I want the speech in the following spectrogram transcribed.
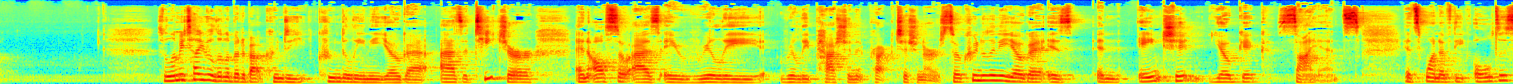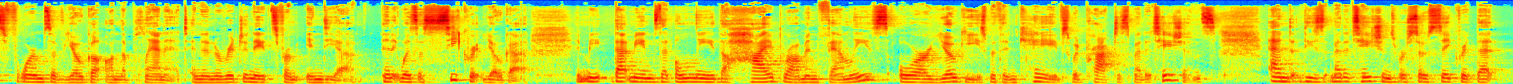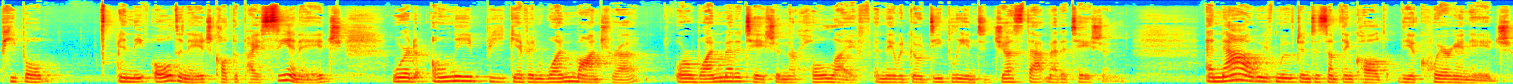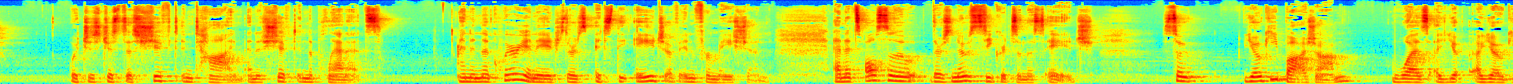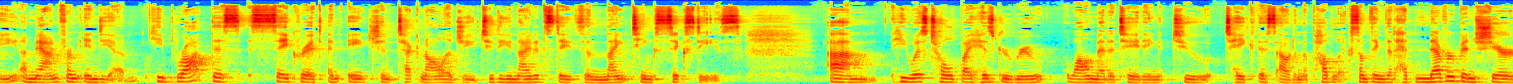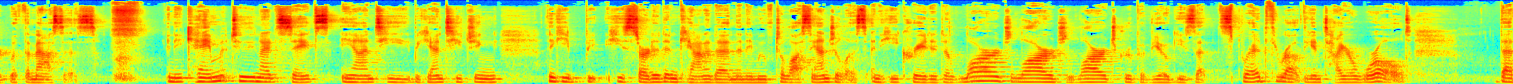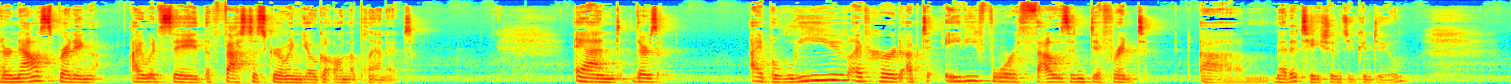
So, let me tell you a little bit about Kundalini Yoga as a teacher and also as a really, really passionate practitioner. So, Kundalini Yoga is an ancient yogic science. It's one of the oldest forms of yoga on the planet, and it originates from India. And it was a secret yoga. Mean, that means that only the high Brahmin families or yogis within caves would practice meditations. And these meditations were so sacred that people in the olden age, called the Piscean age, would only be given one mantra or one meditation their whole life, and they would go deeply into just that meditation. And now we've moved into something called the Aquarian age, which is just a shift in time and a shift in the planets. And in the Aquarian age, there's it's the age of information. And it's also there's no secrets in this age. So Yogi Bhajan, was a, a, yogi, a man from India. He brought this sacred and ancient technology to the United States in the 1960s. Um, he was told by his guru while meditating to take this out in the public, something that had never been shared with the masses. And he came to the United States and he began teaching think he he started in Canada and then he moved to Los Angeles and he created a large, large, large group of yogis that spread throughout the entire world that are now spreading, I would say, the fastest growing yoga on the planet. And there's, I believe I've heard up to 84,000 different um, meditations you can do.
